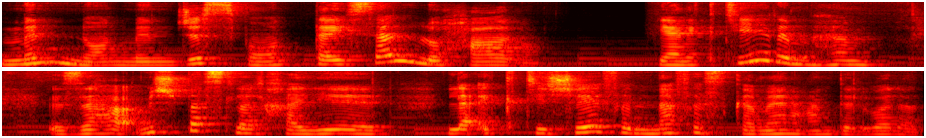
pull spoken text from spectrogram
منهم من جسمهم تيسلوا حالهم. يعني كتير مهم. الزهق مش بس للخيال لاكتشاف النفس كمان عند الولد.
